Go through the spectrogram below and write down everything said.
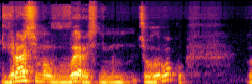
Герасимов в вересні цього року е,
